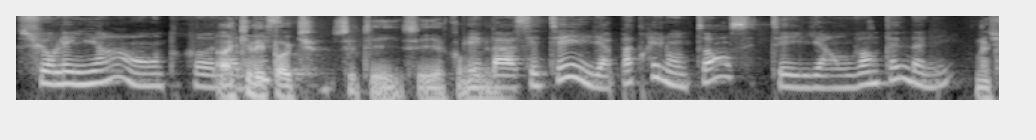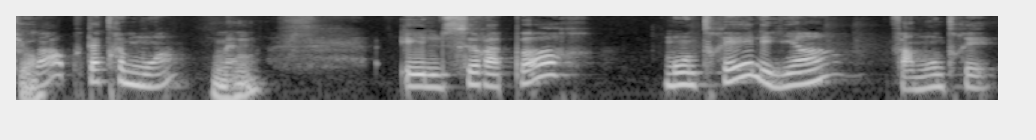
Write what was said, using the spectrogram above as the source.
sur les liens entre À la quelle époque C'était il y a combien eh ben, c'était il y a pas très longtemps, c'était il y a une vingtaine d'années, tu vois, peut-être moins même. Et ce rapport montrait les liens, enfin montrait,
